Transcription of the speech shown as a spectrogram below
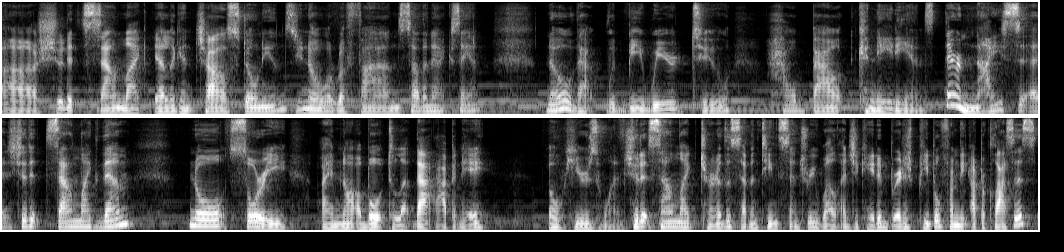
uh, should it sound like elegant Charlestonians, you know, a refined southern accent? No, that would be weird too. How about Canadians? They're nice. Uh, should it sound like them? No, sorry, I'm not about to let that happen, eh? Oh, here's one. Should it sound like turn of the 17th century well educated British people from the upper classes?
